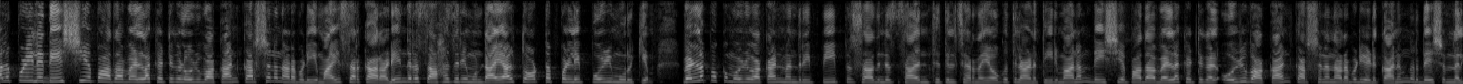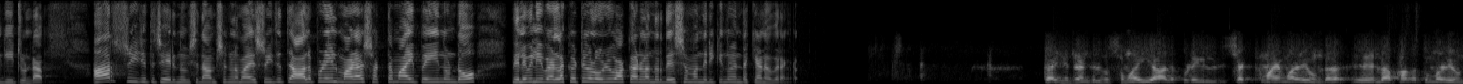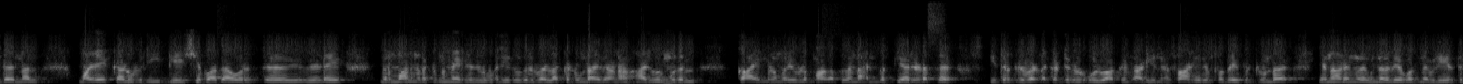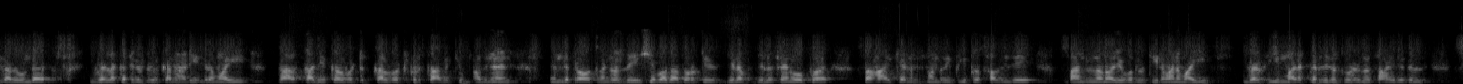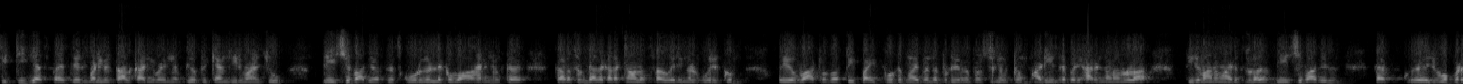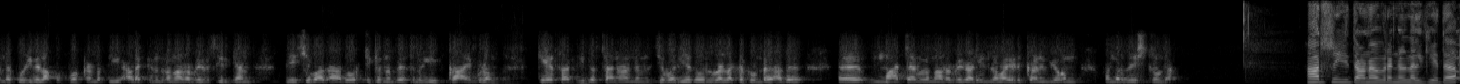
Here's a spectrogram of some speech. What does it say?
ആലപ്പുഴയിലെ ദേശീയപാത വെള്ളക്കെട്ടുകൾ ഒഴിവാക്കാൻ കർശന നടപടിയുമായി സർക്കാർ. അടിയന്തര സാഹചര്യമുണ്ടായാൽ തോട്ടപ്പള്ളി പൊഴി മുറിക്കും. വെള്ളപ്പൊക്കം ഒഴിവാക്കാൻ മന്ത്രി പി. പ്രസാദിന്റെ സാന്നിധ്യത്തിൽ ചേർന്ന യോഗത്തിലാണ് തീരുമാനം. ദേശീയപാത വെള്ളക്കെട്ടുകൾ ഒഴിവാക്കാൻ കർശന നടപടിയെടുക്കാനും നിർദ്ദേശം നൽകിയിട്ടുണ്ട്. ആർ. ശ്രീജിത്ത് ചേരുന്നു വിശദാംശങ്ങളുമായി. ശ്രീജിത്ത് ആലപ്പുഴയിൽ മഴ ശക്തമായി പെയ്യുന്നുണ്ടോ? നിലവിൽ ഈ വെള്ളക്കെട്ടുകൾ ഒഴിവാക്കാനുള്ള നിർദ്ദേശം വന്നിരിക്കുന്നു. എന്തൊക്കെയാണ് വിവരങ്ങൾ? കഴിഞ്ഞ രണ്ടു ദിവസമായി ആലപ്പുഴയിൽ ശക്തമായ മഴയുണ്ട്. എല്ലാ ഭാഗത്തും മഴയുണ്ട്. എന്നാൽ മഴയേക്കാൾ ഉപരി ദേശീയപാത ഓരത്തെ നിർമ്മാണം നടക്കുന്ന മേഖലകളിൽ വലിയ തോതിൽ വെള്ളക്കെട്ടുണ്ടായതാണ് അരൂർ മുതൽ കായംകുളം വരെയുള്ള ഭാഗത്ത് തന്നെ അൻപത്തിയാറ് ഇടത്ത് ഇത്തരത്തിൽ വെള്ളക്കെട്ടുകൾ ഒഴിവാക്കേണ്ട അടിയന്തര സാഹചര്യം ശ്രദ്ധയിൽപ്പെട്ടിട്ടുണ്ട് എന്നാണ് ഇന്നലെ ഉന്നത യോഗത്തിന്റെ വിലയിരുത്തൽ. അതുകൊണ്ട് വെള്ളക്കെട്ടുകൾ തീർക്കാൻ അടിയന്തരമായി താൽക്കാലിക കൾവെട്ട് കൾവെട്ടുകൾ സ്ഥാപിക്കും. അതിനാൽ എന്റെ പ്രവർത്തനങ്ങൾ ദേശീയപാത അതോറിറ്റി ജല ജലസേന വകുപ്പ് സഹായിക്കാനും മന്ത്രി പി പ്രസാദിന്റെ സാന്നിധ്യം നടന്ന യോഗത്തിൽ തീരുമാനമായി. ഈ മഴക്കെടുതികൾ തുടരുന്ന സാഹചര്യത്തിൽ സിറ്റി ഗ്യാസ് പൈപ്പ് ലൈൻ പണികൾ താൽക്കാലികമായി നിർത്തിവെപ്പിക്കാൻ തീരുമാനിച്ചു. ദേശീയപാതയോർത്ത് സ്കൂളുകളിലേക്ക് വാഹനങ്ങൾക്ക് തടസ്സമില്ലാതെ കടക്കാനുള്ള സൗകര്യങ്ങൾ ഒരുക്കും. വാട്ടർ അതോറിറ്റി പൈപ്പ് റൂട്ടുമായി ബന്ധപ്പെട്ടിരുന്ന പ്രശ്നങ്ങൾക്കും അടിയന്തര പരിഹാരം കാണാനുള്ള തീരുമാനമായിട്ടുള്ളത്. ദേശീയപാതയിൽ ഏഹ്, ഏഹ്, രൂപപ്പെടുന്ന കുഴികൾ അപ്പോൾ കണ്ടെത്തി അടയ്ക്കുന്നതിനുള്ള നടപടികൾ സ്വീകരിക്കാൻ ദേശീയപാത അതോറിറ്റിക്ക് നിർദ്ദേശം നൽകി. Kayamkulam K S R T bus സ്റ്റാൻഡിനോടനുബന്ധിച്ച് വലിയ തോതിൽ വെള്ളക്കെട്ടുണ്ട്. അത് മാറ്റാനുള്ള നടപടികൾ അടിയന്തരമായി എടുക്കാനും യോഗം നിർദ്ദേശിച്ചിട്ടുണ്ട്. ആർ ശ്രീജിത്താണ് വിവരങ്ങൾ നൽകിയത്.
